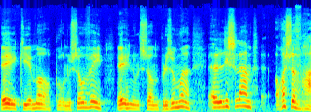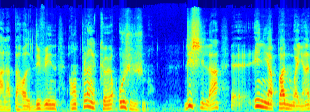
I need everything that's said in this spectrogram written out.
et qui est mort pour nous sauver. Et nous le sommes plus ou moins. L'islam recevra la parole divine en plein cœur au jugement. D'ici là, il n'y a pas de moyen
